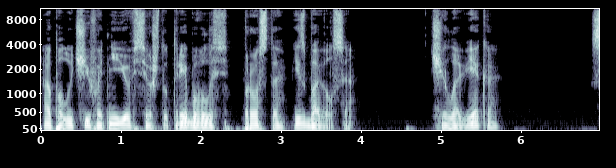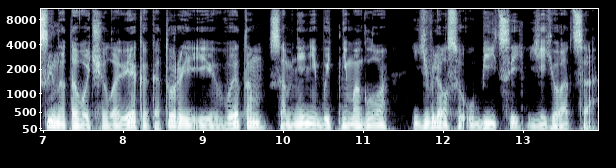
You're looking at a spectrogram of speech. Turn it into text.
а получив от нее все, что требовалось, просто избавился. Человека, сына того человека, который и в этом сомнений быть не могло, являлся убийцей ее отца,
